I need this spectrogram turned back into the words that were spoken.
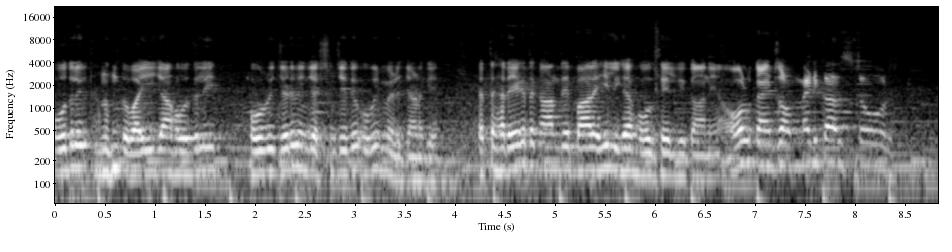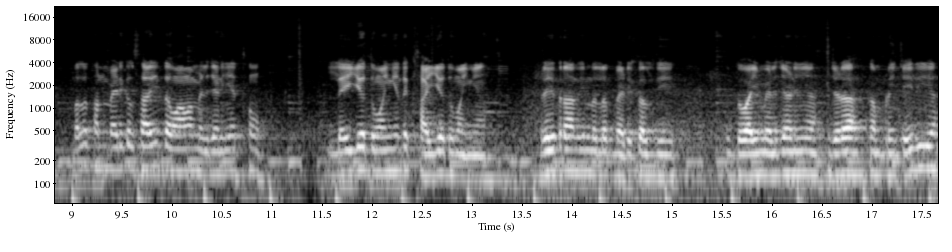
ਉਹਦੇ ਲਈ ਵੀ ਤੁਹਾਨੂੰ ਦਵਾਈ ਜਾਂ ਉਹਦੇ ਲਈ ਹੋਰ ਵੀ ਜਿਹੜੇ ਵੀ ਇੰਜੈਕਸ਼ਨ ਚਾਹੀਦੇ ਉਹ ਵੀ ਮਿਲ ਜਾਣਗੇ। ਇੱਥੇ ਹਰੇਕ ਦੁਕਾਨ ਦੇ ਬਾਹਰ ਇਹੀ ਲਿਖਿਆ ਹੋਲਸੇਲ ਦੁਕਾਨ ਹੈ। All kinds of medical store ਮਤਲਬ ਤੁਹਾਨੂੰ ਮੈਡੀਕਲ ਸਾਰੀ ਦਵਾਵਾਂ ਮਿਲ ਜਾਣੀਆਂ ਇੱਥੋਂ। ਲਈ ਜਾਓ ਦਵਾਈਆਂ ਤੇ ਖਾਈ ਜਾਓ ਦਵਾਈਆਂ। ਹਰੇਕ ਤਰ੍ਹਾਂ ਦੀ ਮਤਲਬ ਮੈਡੀਕਲ ਦੀ ਦਵਾਈ ਮਿਲ ਜਾਣੀ ਆ, ਜਿਹੜਾ ਕੰਪਨੀ ਚਾਹੀਦੀ ਆ।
